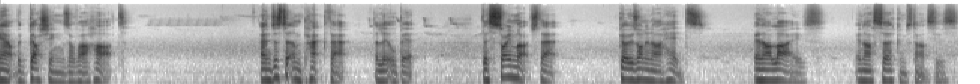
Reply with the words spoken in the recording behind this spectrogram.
out the gushings of our heart. And just to unpack that a little bit, there's so much that goes on in our heads, in our lives, in our circumstances.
